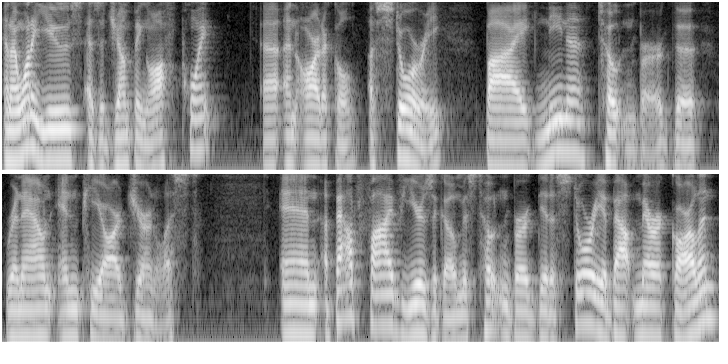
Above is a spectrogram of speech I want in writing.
And I want to use as a jumping off point uh, an article, a story by Nina Totenberg, the renowned NPR journalist. And about five years ago, Ms. Totenberg did a story about Merrick Garland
